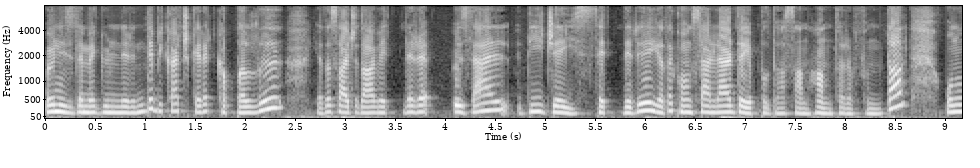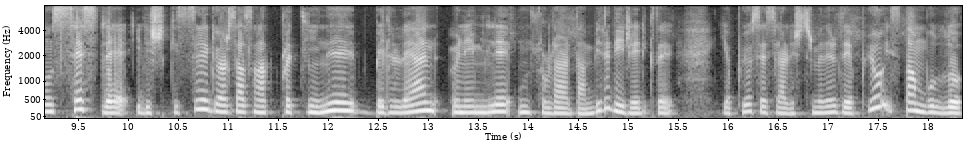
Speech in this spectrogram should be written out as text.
ön izleme günlerinde birkaç kere kapalı ya da sadece davetlilere özel DJ setleri ya da konserler de yapıldı Hasan Han tarafından. Onun sesle ilişkisi görsel sanat pratiğini belirleyen önemli unsurlardan biri. DJ'lik de yapıyor, ses yerleştirmeleri de yapıyor. İstanbullu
